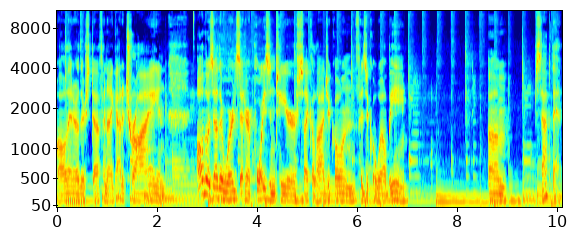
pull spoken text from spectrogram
all that other stuff, and I got to try, and all those other words that are poison to your psychological and physical well being. Um, stop that.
